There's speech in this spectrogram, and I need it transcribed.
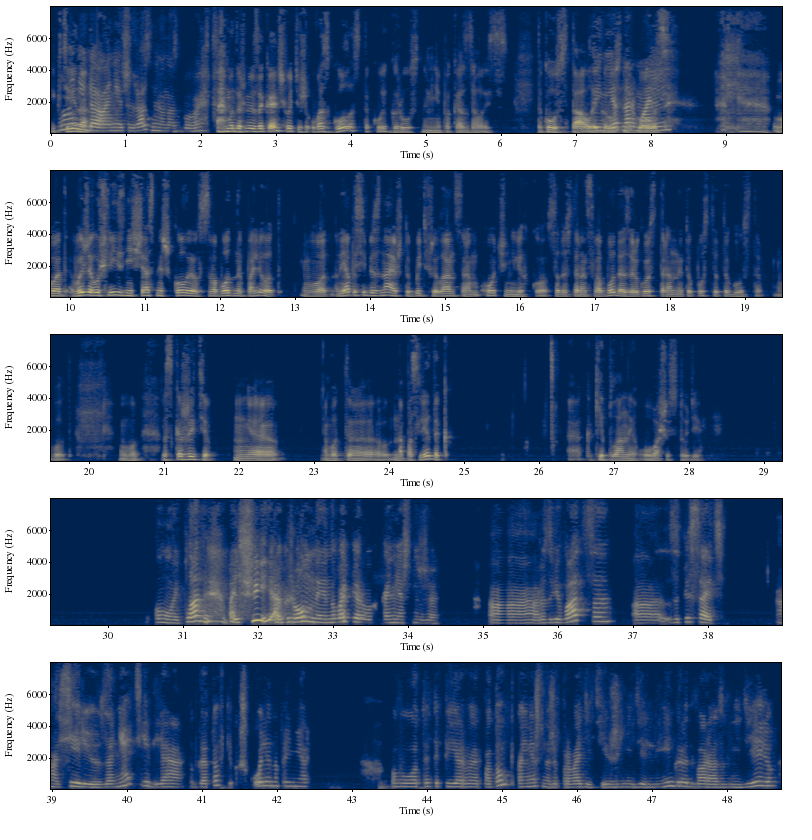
Екатерина, ну, они, да, они же разные у нас бывают. Мы должны заканчивать уже. У вас голос такой грустный, мне показалось. Такой усталый, да грустный нет, голос. Вот, вы же ушли из несчастной школы в свободный полет. Вот. Я по себе знаю, что быть фрилансером очень легко. С одной стороны свобода, а с другой стороны то пусто, то густо. Вот. Вот. Расскажите, э, вот э, напоследок, э, какие планы у вашей студии? Ой, планы большие, огромные. Ну, во-первых, конечно же, а, развиваться, а, записать а, серию занятий для подготовки к школе, например. Вот, это первое. Потом, конечно же, проводить еженедельные игры два раза в неделю.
